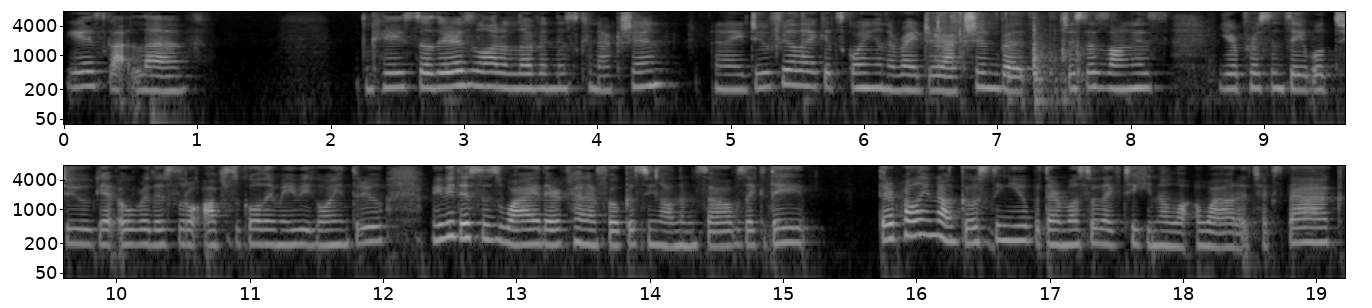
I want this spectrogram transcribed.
You guys got love. Okay so there's a lot of love in this connection and I do feel like it's going in the right direction but just as long as your person's able to get over this little obstacle they may be going through. Maybe this is why they're kind of focusing on themselves. Like they, they're probably not ghosting you, but they're mostly like taking a, a while to text back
